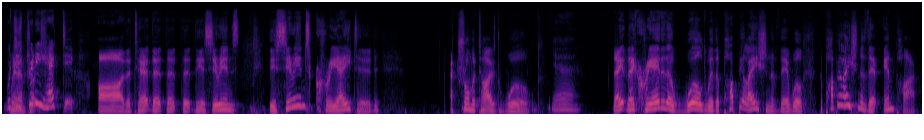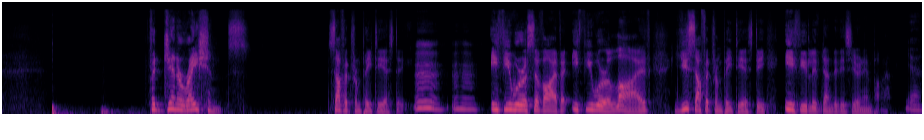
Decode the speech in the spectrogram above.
Which we is pretty trust. hectic. Oh, the, ter- the, the the the Assyrians, the Assyrians created a traumatized world. Yeah. They they created a world where the population of their world, the population of their empire, for generations, suffered from PTSD. Mm, mm-hmm. If you were a survivor, if you were alive, you suffered from PTSD. If you lived under the Assyrian Empire. Yeah.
